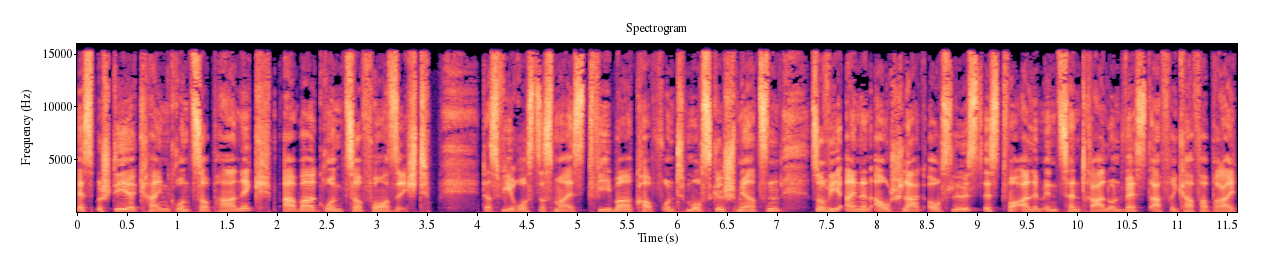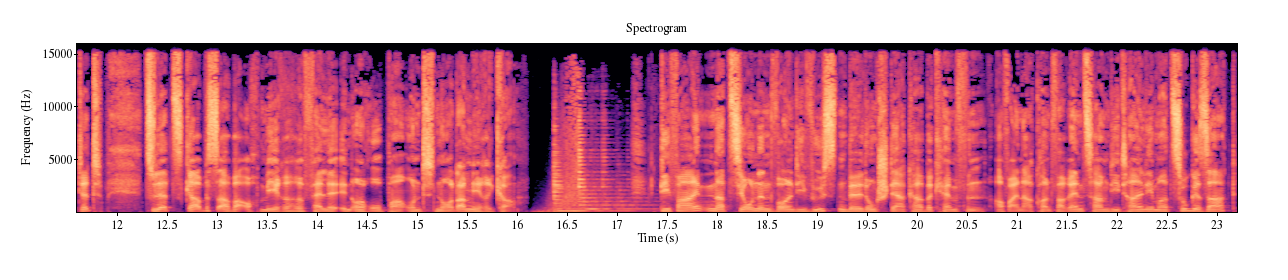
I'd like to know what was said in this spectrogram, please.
es bestehe kein Grund zur Panik, aber Grund zur Vorsicht. Das Virus, das meist Fieber, Kopf- und Muskelschmerzen sowie einen Ausschlag auslöst, ist vor allem in Zentral- und Westafrika verbreitet. Zuletzt gab es aber auch mehrere Fälle in Europa und Nordamerika. Die Vereinten Nationen wollen die Wüstenbildung stärker bekämpfen. Auf einer Konferenz haben die Teilnehmer zugesagt,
